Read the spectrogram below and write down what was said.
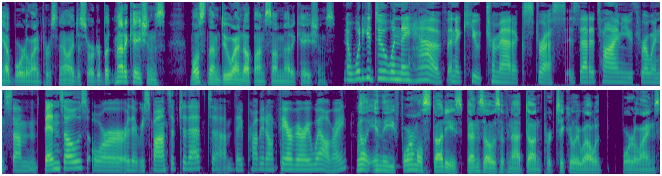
have borderline personality disorder. But medications, most of them do end up on some medications. Now, what do you do when they have an acute traumatic stress? Is that a time you throw in some benzos, or are they responsive to that? Um, they probably don't fare very well, right? Well, in the formal studies, benzos have not done particularly well with borderlines.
